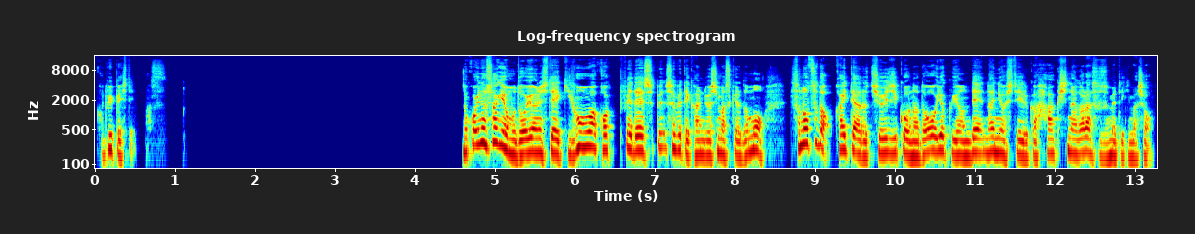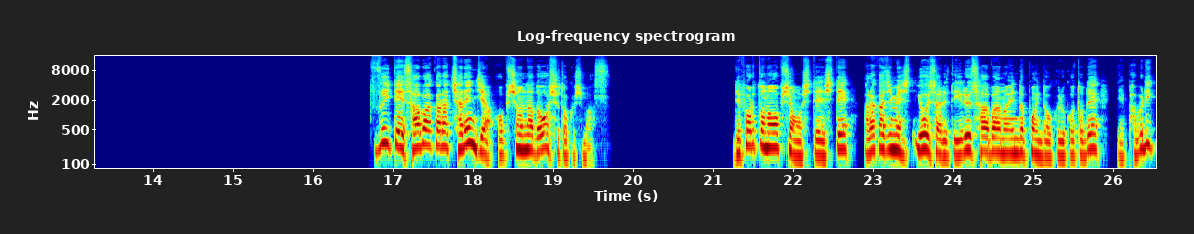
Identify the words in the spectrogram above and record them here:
コピペしていきます。残りの作業も同様にして、基本はコピペですべて完了しますけれども、その都度書いてある注意事項などをよく読んで何をしているか把握しながら進めていきましょう。続いてサーバーからチャレンジやオプションなどを取得します。デフォルトのオプションを指定して、あらかじめ用意されているサーバーのエンドポイントを送ることで、Public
